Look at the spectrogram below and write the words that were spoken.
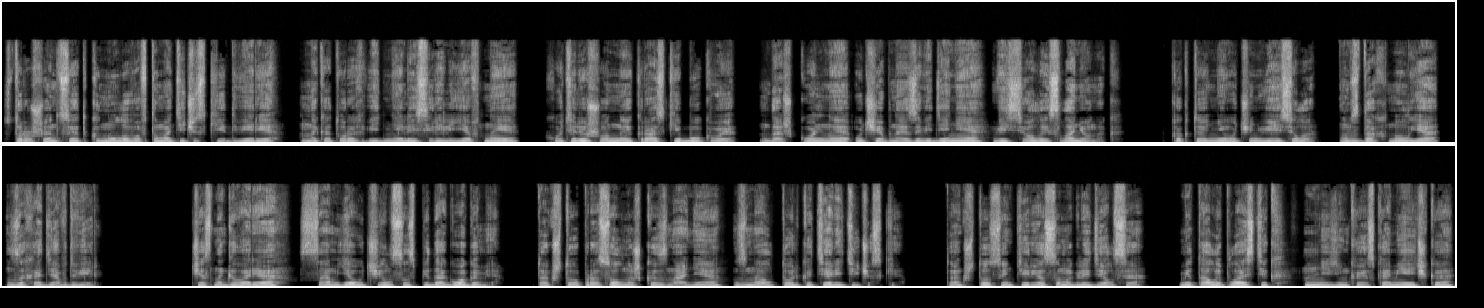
Старушенция ткнула в автоматические двери, на которых виднелись рельефные, хоть и лишенные краски буквы, дошкольное учебное заведение «Веселый слоненок». Как-то не очень весело, вздохнул я, заходя в дверь. Честно говоря, сам я учился с педагогами, так что про солнышко знания знал только теоретически. Так что с интересом огляделся. Металл и пластик, низенькая скамеечка,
